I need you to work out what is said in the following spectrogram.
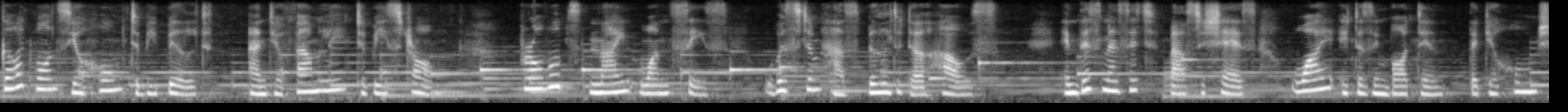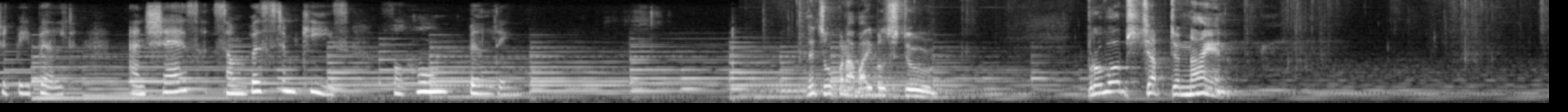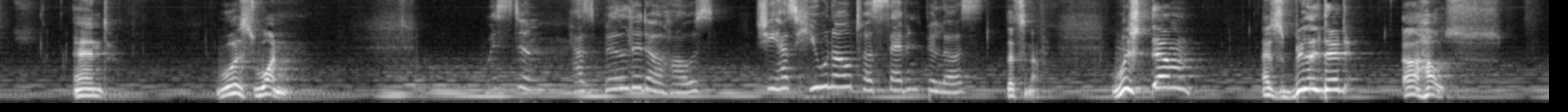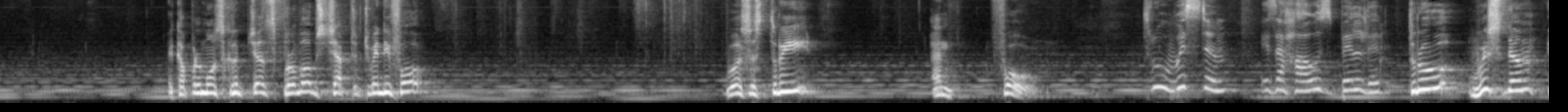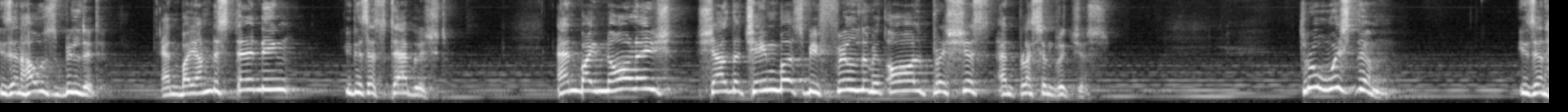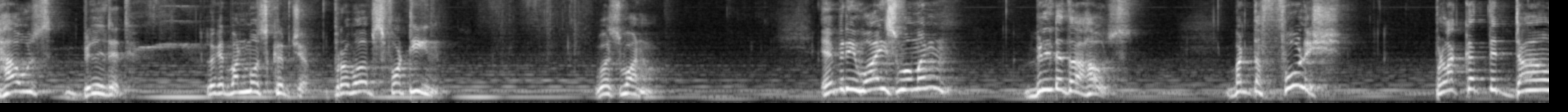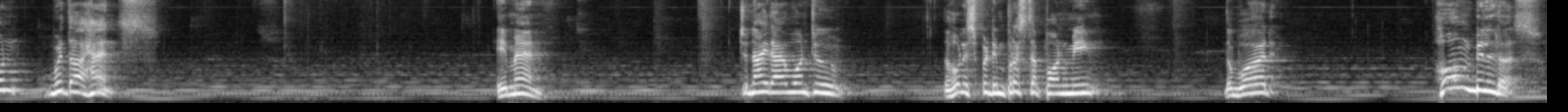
God wants your home to be built and your family to be strong. Proverbs 9 1 says, Wisdom has built a house. In this message, Pastor shares why it is important that your home should be built and shares some wisdom keys for home building. Let's open our Bibles to Proverbs chapter 9 and verse 1. Wisdom has builded her house. She has hewn out her seven pillars. That's enough. Wisdom has builded a house. A couple more scriptures Proverbs chapter 24, verses 3 and 4. Through wisdom is a house builded. Through wisdom is an house builded, and by understanding it is established. And by knowledge shall the chambers be filled with all precious and pleasant riches. Through wisdom is an house builded. Look at one more scripture Proverbs 14, verse 1. Every wise woman buildeth a house, but the foolish plucketh it down with her hands. Amen. Tonight I want to, the Holy Spirit impressed upon me the word home builders.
